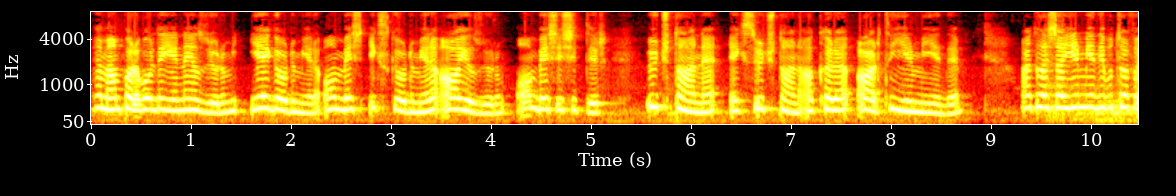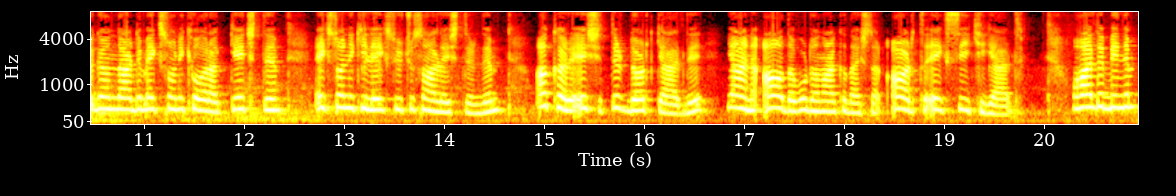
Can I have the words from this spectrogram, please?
Hemen parabolde yerine yazıyorum. Y gördüğüm yere 15, X gördüğüm yere A yazıyorum. 15 eşittir. 3 tane, eksi 3 tane A kare artı 27. Arkadaşlar 27'yi bu tarafa gönderdim. Eksi 12 olarak geçti. Eksi 12 ile eksi 3'ü sadeleştirdim. A kare eşittir 4 geldi. Yani A da buradan arkadaşlar artı eksi 2 geldi. O halde benim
